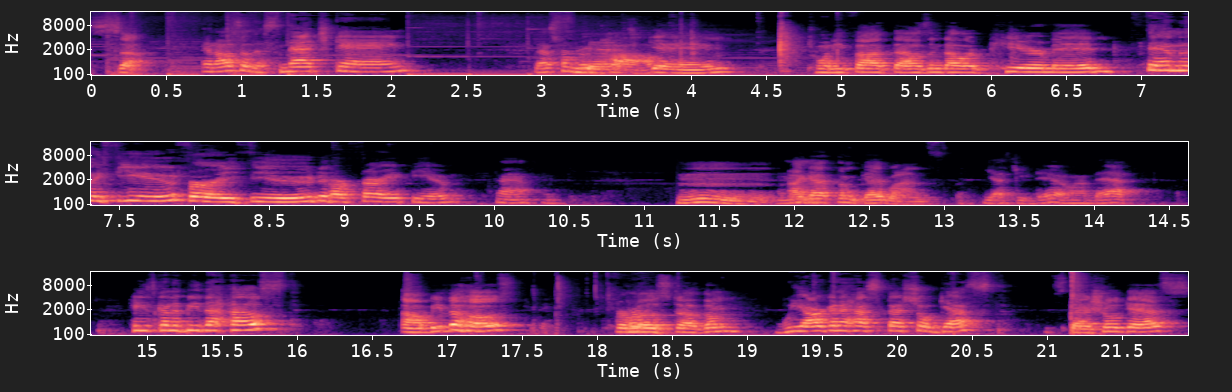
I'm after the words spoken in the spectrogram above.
So, And also the Snatch Game. That's from next RuPaul. game, $25,000 pyramid, Family Feud. furry feud. Or Furry Feud. Nah. Hmm, I Mm. got some good ones. Yes, you do. I bet. He's going to be the host. I'll be the host for For- most of them. We are going to have special guests. Special guests.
